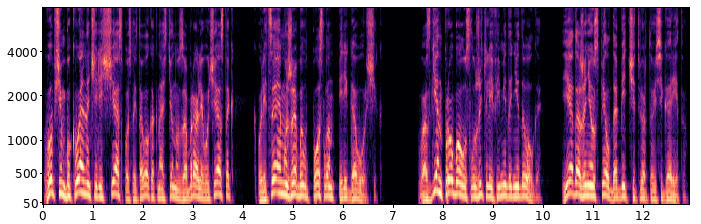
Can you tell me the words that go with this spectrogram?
В общем, буквально через час после того, как Настену забрали в участок, к полицаям уже был послан переговорщик. Вазген пробовал у служителей Фемида недолго. Я даже не успел добить четвертую сигарету.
